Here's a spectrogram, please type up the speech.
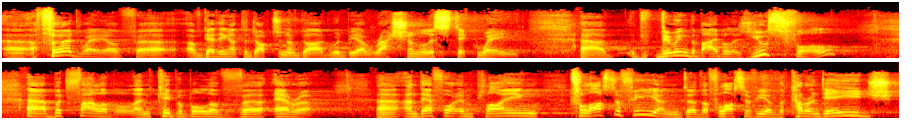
a, a, third way of, uh, of getting at the doctrine of God would be a rationalistic way uh, viewing the Bible as useful, uh, but fallible and capable of uh, error, uh, and therefore implying philosophy and uh, the philosophy of the current age.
